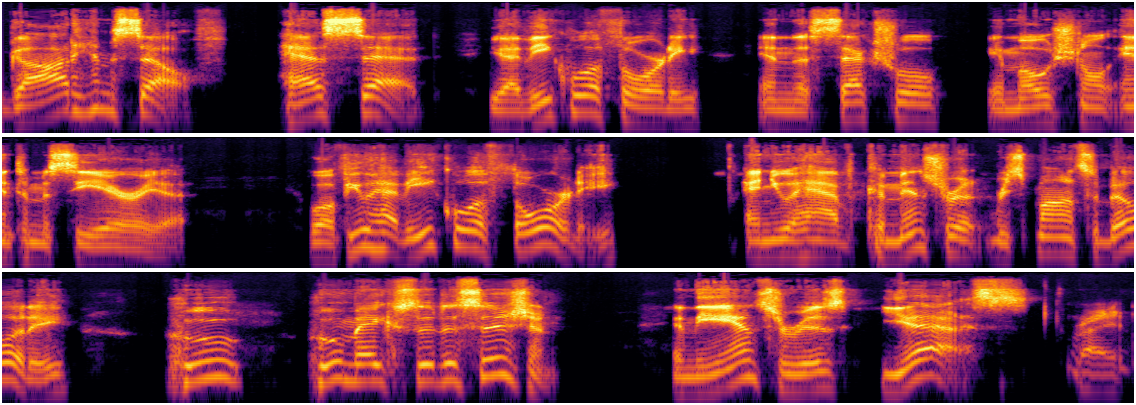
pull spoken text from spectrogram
God Himself has said you have equal authority in the sexual, emotional intimacy area. Well, if you have equal authority and you have commensurate responsibility, who who makes the decision? And the answer is yes. Right.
